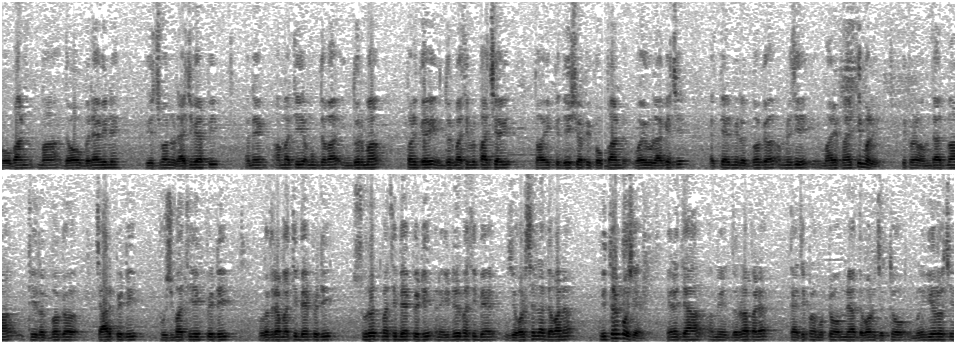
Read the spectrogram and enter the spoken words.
કૌભાંડમાં દવાઓ બનાવીને વેચવાનું રાજવ્યાપી અને આમાંથી અમુક દવા ઇન્દોરમાં પણ ગઈ, ઇન્દોરમાંથી પણ પાછી આવી. તો આ એક દેશવ્યાપી કૌભાંડ હોય એવું લાગે છે. અત્યારે મેં લગભગ, અમને જે મારી માહિતી મળી એ પણ અમદાવાદમાંથી લગભગ ચાર પેઢી, ભુજમાંથી એક પેઢી, વડોદરામાંથી બે પેઢી, સુરતમાંથી બે પેઢી અને ઈડરમાંથી બે જે હોલસેલના દવાના વિતરકો છે એને ત્યાં અમે દરોડા પાડ્યા, ત્યાંથી પણ મોટો અમને આ દવાનો જથ્થો મળી ગયેલો છે.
